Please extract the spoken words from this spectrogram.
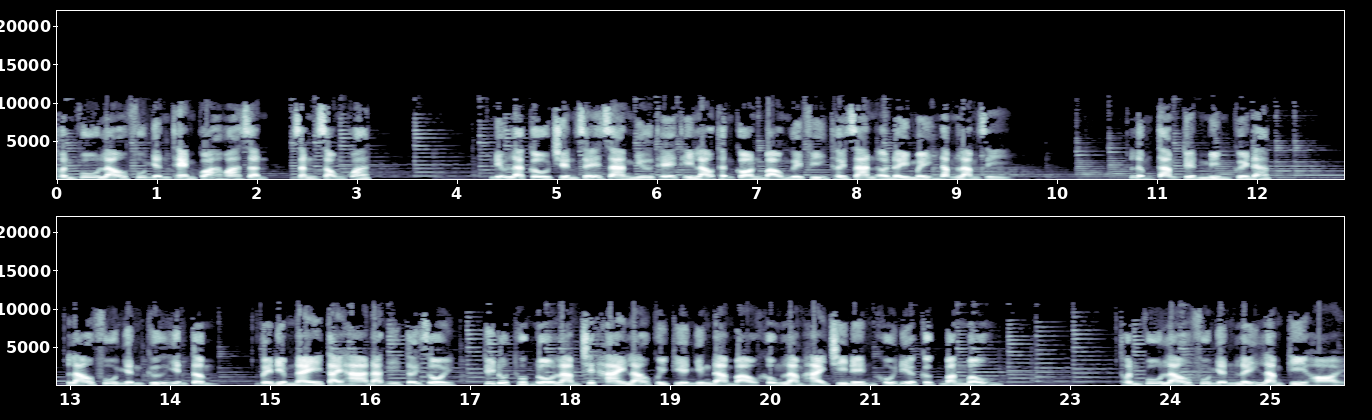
Thuần vu lão phu nhân thèn quá hóa giận, dằn giọng quát. Nếu là câu chuyện dễ dàng như thế thì lão thân còn bảo ngươi phí thời gian ở đây mấy năm làm gì. Lâm Tam Tuyệt mỉm cười đáp. Lão phu nhân cứ yên tâm. Về điểm này Tài Hà đã nghĩ tới rồi, tuy đốt thuốc nổ làm chết hai lão quỷ kia nhưng đảm bảo không làm hại chi đến khối địa cực băng mấu. Thuần vu lão phu nhân lấy làm kỳ hỏi.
